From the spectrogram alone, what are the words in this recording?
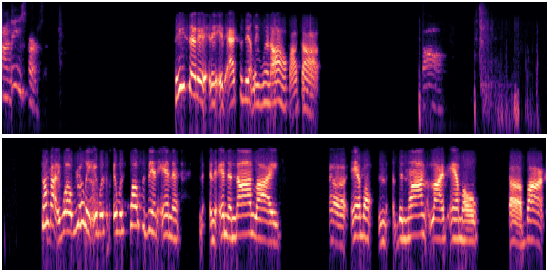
the scenes person. He said it, it accidentally went off. I thought. Oh. Somebody. Well, really, it was it was supposed to be in the in, in the non-live uh, ammo, the non-live ammo uh, box,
